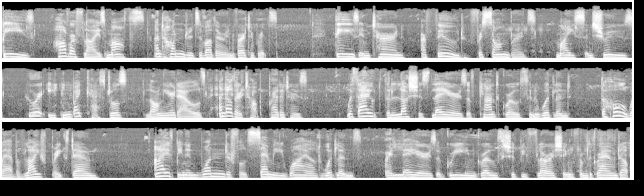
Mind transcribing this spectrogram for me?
bees, hoverflies, moths, and hundreds of other invertebrates. These, in turn, are food for songbirds, mice, and shrews, who are eaten by kestrels, long eared owls, and other top predators. Without the luscious layers of plant growth in a woodland, the whole web of life breaks down. I've been in wonderful semi wild woodlands where layers of green growth should be flourishing from the ground up,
